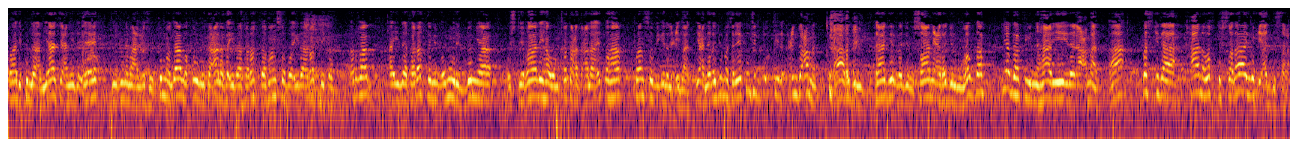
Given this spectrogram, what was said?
وهذه كلها أبيات يعني إيه؟ في ان مع العسر. ثم قال وقوله تعالى فإذا فرغت فانصب وإلى ربك فارغب. أي إذا فرغت من أمور الدنيا واشتغالها وانقطعت علائقها فانصب إلى العباد. يعني رجل مثلا يكون في, في عنده عمل. آه رجل تاجر رجل صانع رجل موظف يذهب في نهاره إلى الأعمال. آه بس إذا حان وقت الصلاة يروح يؤدي الصلاة،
